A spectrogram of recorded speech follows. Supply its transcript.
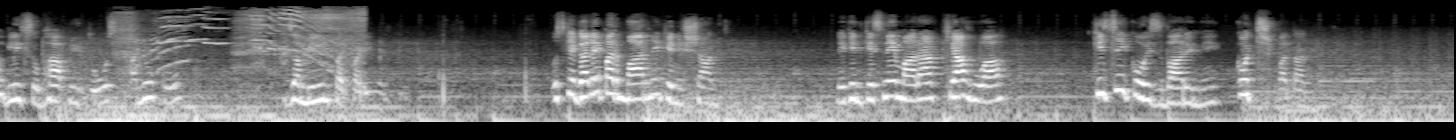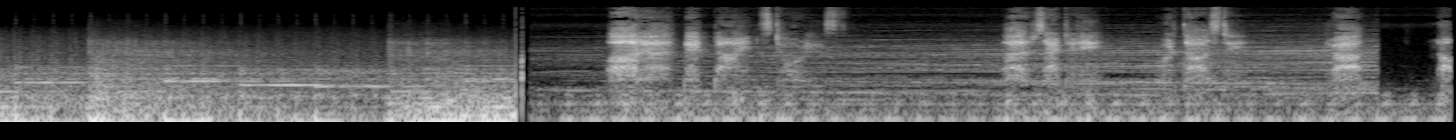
अगली सुबह अपनी दोस्त अनु को ज़मीन पर पड़ी मिलती उसके गले पर मारने के निशान थे। लेकिन किसने मारा, क्या हुआ, किसी को इस बारे में कुछ पता नहीं। Stories. हर सैटरडे और थर्सडे रात नौ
